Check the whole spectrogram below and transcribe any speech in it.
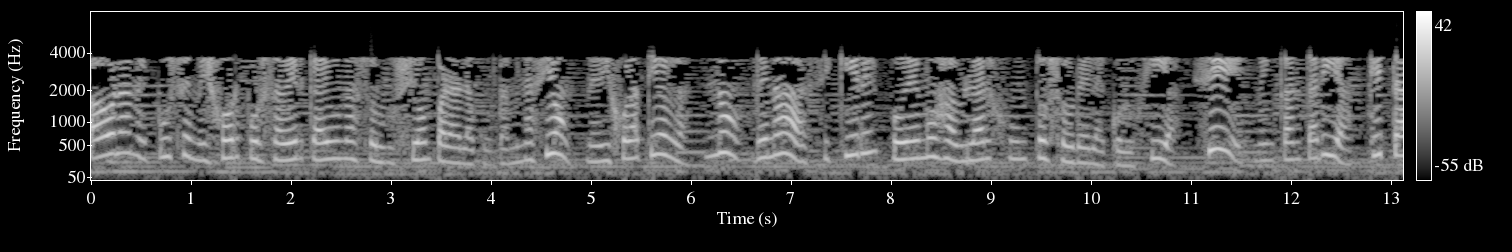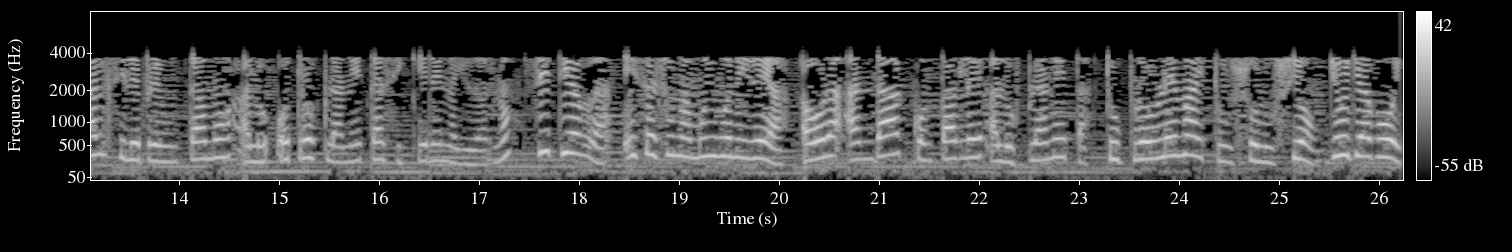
ahora me puse mejor por saber que hay una solución para la contaminación, me dijo la Tierra. No, de nada, si quiere podemos hablar juntos sobre la ecología. Sí, me encantaría. ¿Qué tal si le preguntamos a los otros planetas si quieren ayudarnos? Sí, Tierra, esa es una muy buena idea. Ahora anda a contarle a los planetas tu problema y tu solución. Yo ya voy.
